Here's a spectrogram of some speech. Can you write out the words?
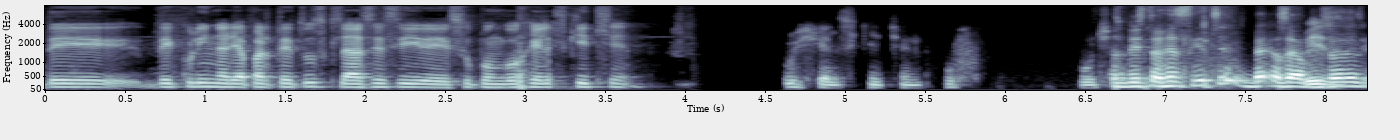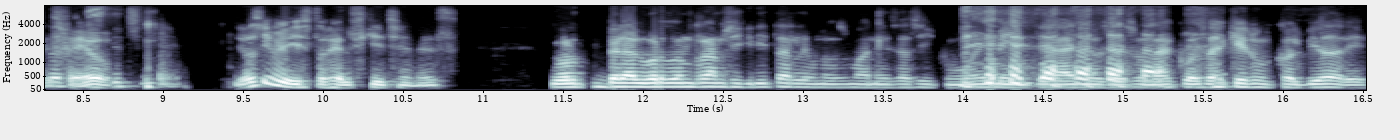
de, de culinaria aparte de tus clases y de, supongo, Hell's Kitchen. uy, Hell's Kitchen. Uf, pucha. ¿Has visto Hell's Kitchen? O sea, Es- ¿sueles es ver feo. Hell's Kitchen? Yo sí me he visto Hell's Kitchen. Es, ver a Gordon Ramsay gritarle a unos manes así como de 20 años es una cosa que nunca olvidaré.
